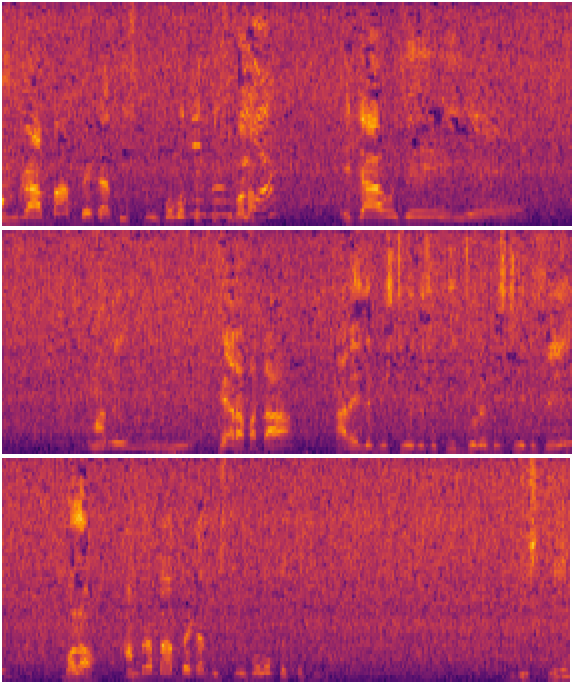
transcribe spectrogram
আমরা বাপ বেটা বৃষ্টি উপভোগ করতেছি বলো। এটা ওই যে আমার পেয়ারা পাতা। আর এই যে বৃষ্টি হইতেছে কি জোরে বৃষ্টি হইতেছে? বলো। আমরা বাপ বেটা বৃষ্টি উপভোগ করতেছি। বৃষ্টি?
